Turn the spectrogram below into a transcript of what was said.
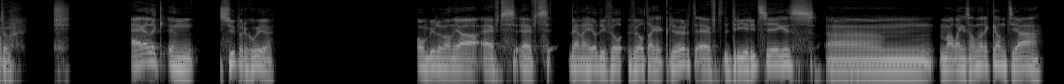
Toch? Eigenlijk een supergoeie. Omwille van, ja, hij heeft, hij heeft bijna heel die Vel- Vuelta gekleurd. Hij heeft drie ritzeges. Ehm, maar langs de andere kant, ja,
